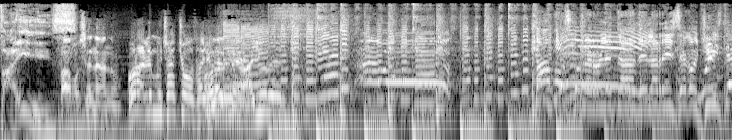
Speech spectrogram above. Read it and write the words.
país. Vamos, enano. Órale, muchachos, ayúdenme, Órale. ayuden. ¡Vamos con la ruleta de la risa con chistes!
